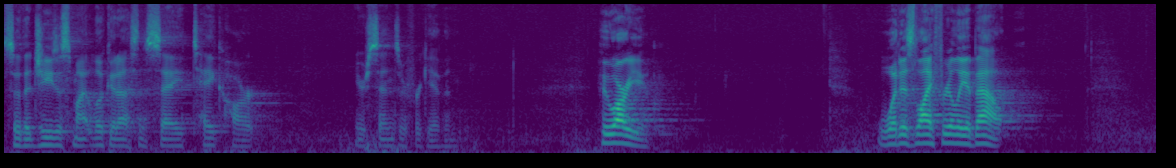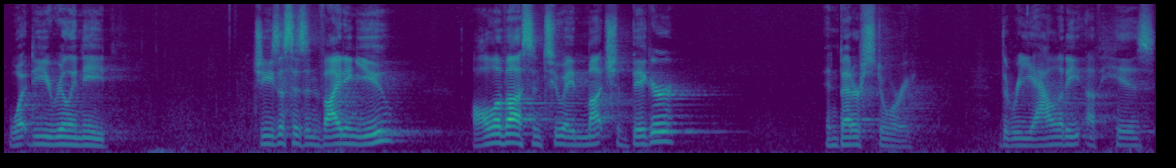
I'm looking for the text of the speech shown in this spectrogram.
So that Jesus might look at us and say, Take heart, your sins are forgiven. Who are you? What is life really about? What do you really need? Jesus is inviting you, all of us, into a much bigger and better story the reality of his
